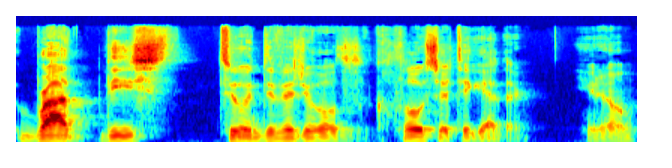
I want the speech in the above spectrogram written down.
brought these two individuals closer together, you know.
